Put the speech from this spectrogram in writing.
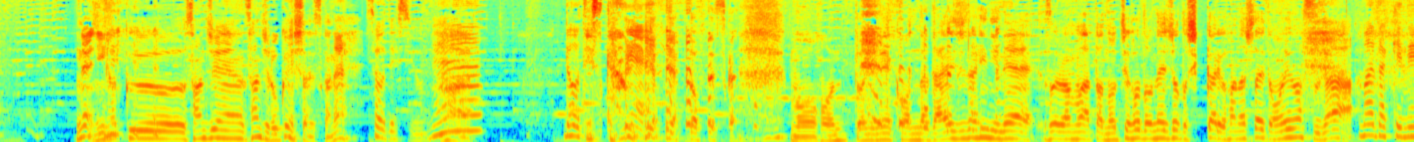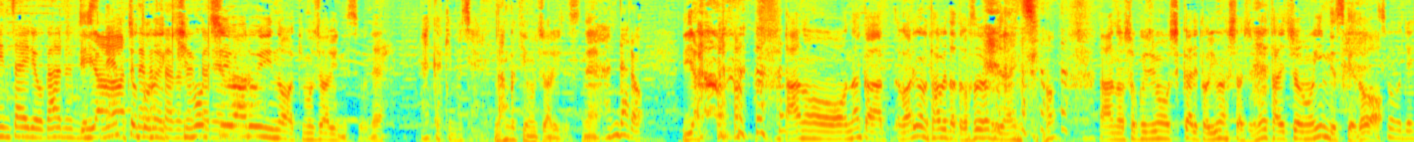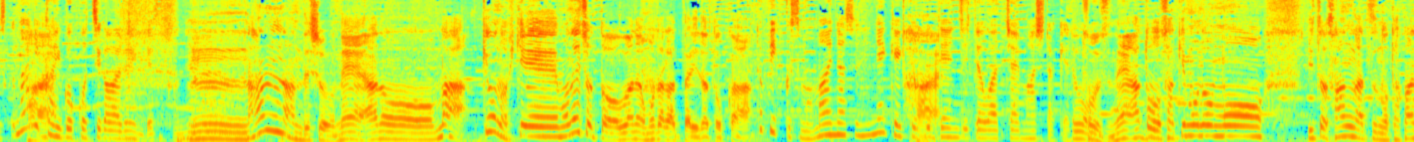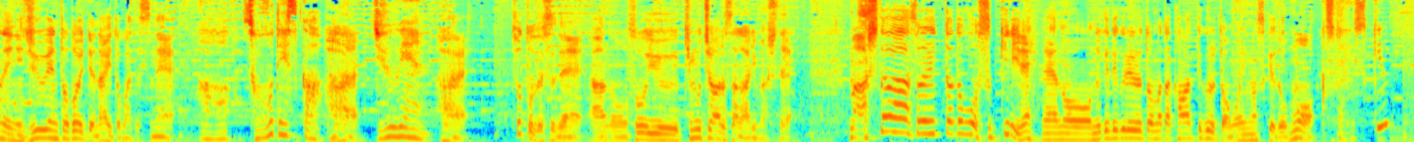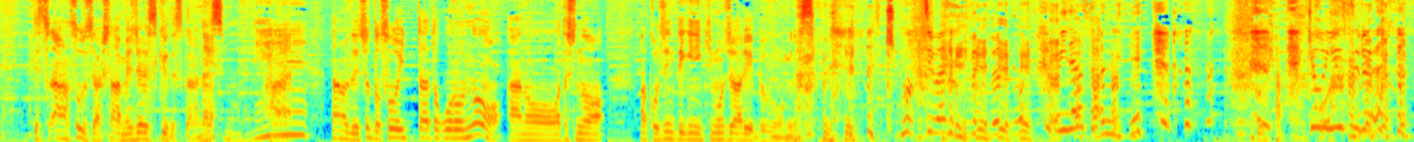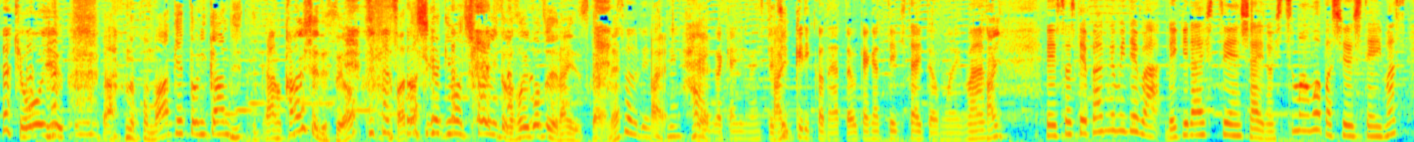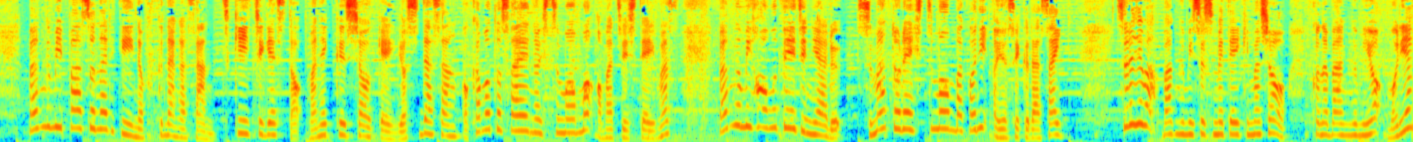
ね230円36円下ですかね。そうですよね、はいどうですかね？いやいやどうですか？もう本当にねこんな大事な日にねそれはまた後ほどねちょっとしっかりお話したいと思いますが。まだ懸念材料があるんですねいやちょっとね気持ち悪いのは気持ち悪いんですよね。なんか気持ち悪い。なんか気持ち悪いですね。なんだろういや あのなんか悪いもの食べたとかそういうわけじゃないんですよ。あの食事もしっかりとりましたしね体調もいいんですけど。そうですか。何か居心地が悪いんですかね、はい、うん何なんでしょうね。あのまあ今日の引けもねちょっと上値重たかったりだとか。トピックスもマイナスにね結局転じて終わっちゃいましたけど、はい、そうですね。あと先物も実は3月の高値に10円届いてないとかですね。ああそうですか。はい。10円。はい。ちょっとですねあのそういう気持ち悪さがありましてまあ明日そういったところをすっきりね、あの、抜けてくれるとまた変わってくると思いますけども。明日 S q あそうです。明日はメジャー S q ですからね。ですもんね、はい、なのでちょっとそういったところのあの私の、まあ、個人的に気持ち悪い部分を皆さんに。気持ち悪い部分を皆さんに 共有する。共有。あのマーケットに関じあの関してですよ。私が気持ち悪いとかそういうことじゃないですからね。そうですね。はい。わ、はい、かりました、はい、じっくりこの後伺っていきたいと思います、はい、えー、そして番組ではレギュラー出演者への質問を募集しています。番組パーソナリティの福永さん月1ゲストマネックス証券吉田さん岡本さんへの質問もお待ちしています。番組ホームページにあるスマトレ質問箱にお寄せください。それでは番組進めていきましょう。この番組を盛り上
